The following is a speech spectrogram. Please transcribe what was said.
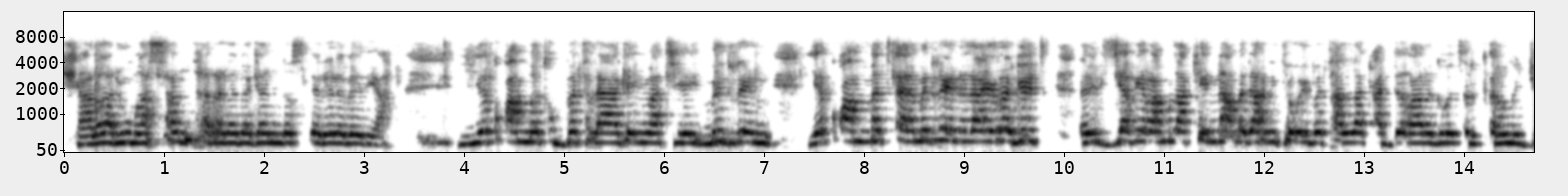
ሻላዱ ማሳንተረለበገንደስቴሬለበዲያ የቋመጡበት ላይ ያገኟት ምድሬን የቋመጠ ምድሬን ላይ ረግጥ እግዚአብሔር አምላኬና መድኃኒቴ ወይ በታላቅ አደራረግ በጽድቅ እርምጃ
